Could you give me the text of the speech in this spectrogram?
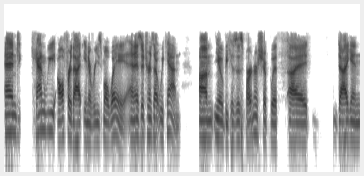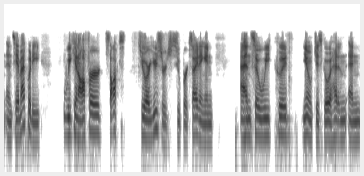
And can we offer that in a reasonable way? And as it turns out, we can. Um, you know, because this partnership with uh, DAG and, and CM Equity, we can offer stocks to our users. Super exciting, and and so we could, you know, just go ahead and and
